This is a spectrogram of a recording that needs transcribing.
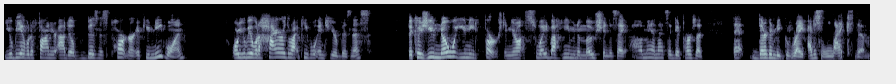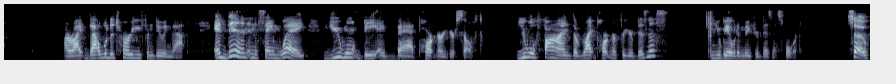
you'll be able to find your ideal business partner if you need one, or you'll be able to hire the right people into your business because you know what you need first and you're not swayed by human emotion to say, oh man, that's a good person. That they're going to be great. I just like them. All right. That will deter you from doing that. And then, in the same way, you won't be a bad partner yourself. You will find the right partner for your business and you'll be able to move your business forward. So,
